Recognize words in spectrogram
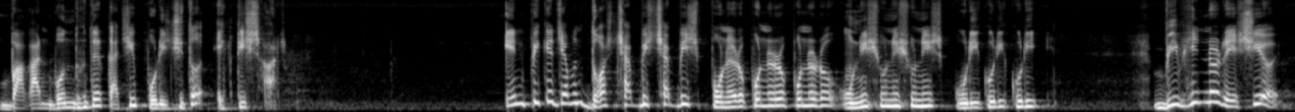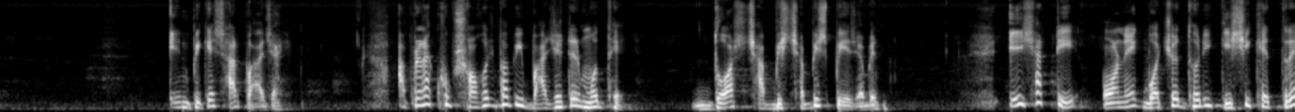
বাগান বন্ধুদের কাছে পরিচিত একটি সার। এনপিকে যেমন দশ, ছাব্বিশ ছাব্বিশ, পনেরো পনেরো পনেরো, উনিশ উনিশ উনিশ, কুড়ি কুড়ি কুড়ি, বিভিন্ন রেশিও এনপিকে সার পাওয়া যায়। আপনারা খুব সহজভাবেই বাজেটের মধ্যে দশ, ছাব্বিশ ছাব্বিশ পেয়ে যাবেন। এই সারটি অনেক বছর ধরেই কৃষিক্ষেত্রে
